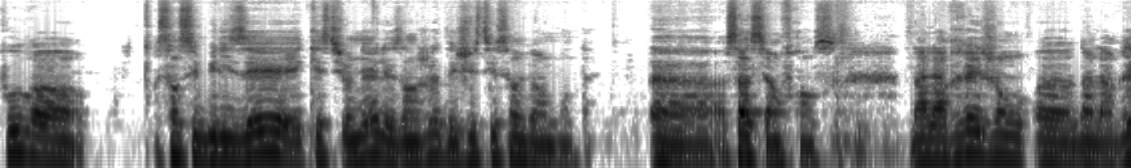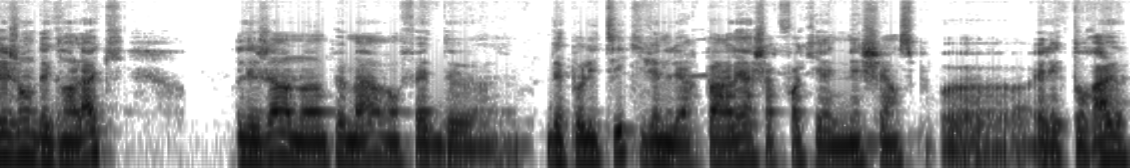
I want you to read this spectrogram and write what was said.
pour euh, sensibiliser et questionner les enjeux des justices environnementales. ça c'est en France. Dans la région, dans la région des Grands Lacs, les gens en ont un peu marre en fait de des politiques qui viennent leur parler à chaque fois qu'il y a une échéance euh, électorale.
